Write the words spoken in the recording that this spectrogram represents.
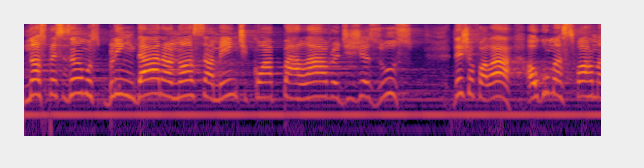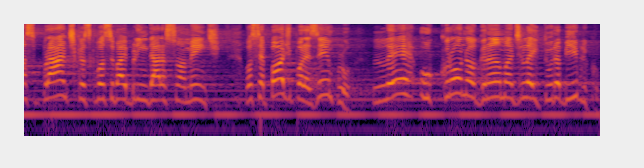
Nós precisamos blindar a nossa mente com a palavra de Jesus. Deixa eu falar algumas formas práticas que você vai blindar a sua mente. Você pode, por exemplo, ler o cronograma de leitura bíblico.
